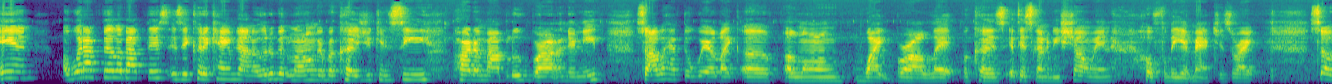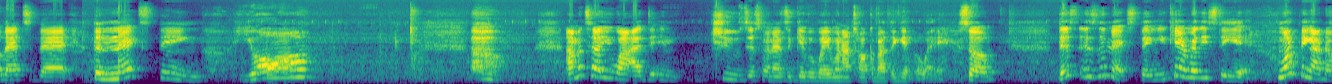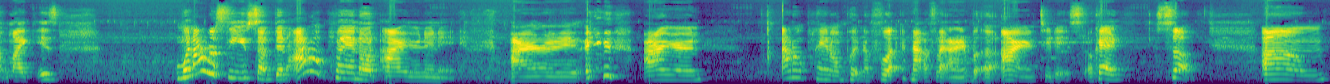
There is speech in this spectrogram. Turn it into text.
And what I feel about this is it could have came down a little bit longer because you can see part of my blue bra underneath. So I would have to wear like a, a long white bralette because if it's going to be showing, hopefully it matches right. So that's that. The next thing, y'all I'm gonna tell you why I didn't choose this one as a giveaway when I talk about the giveaway. So this is the next thing. You can't really see it. One thing I don't like is when I receive something, I don't plan on ironing it. Iron iron. I don't plan on putting a flat, not a flat iron, but an iron to this, okay? So, um,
